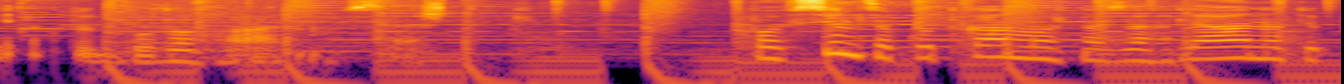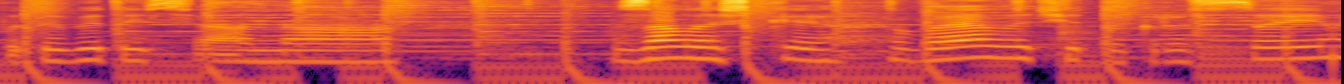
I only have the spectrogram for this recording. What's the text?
Як тут було гарно все ж таки. По всім закуткам можна заглянути, подивитися на залишки величі та краси.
